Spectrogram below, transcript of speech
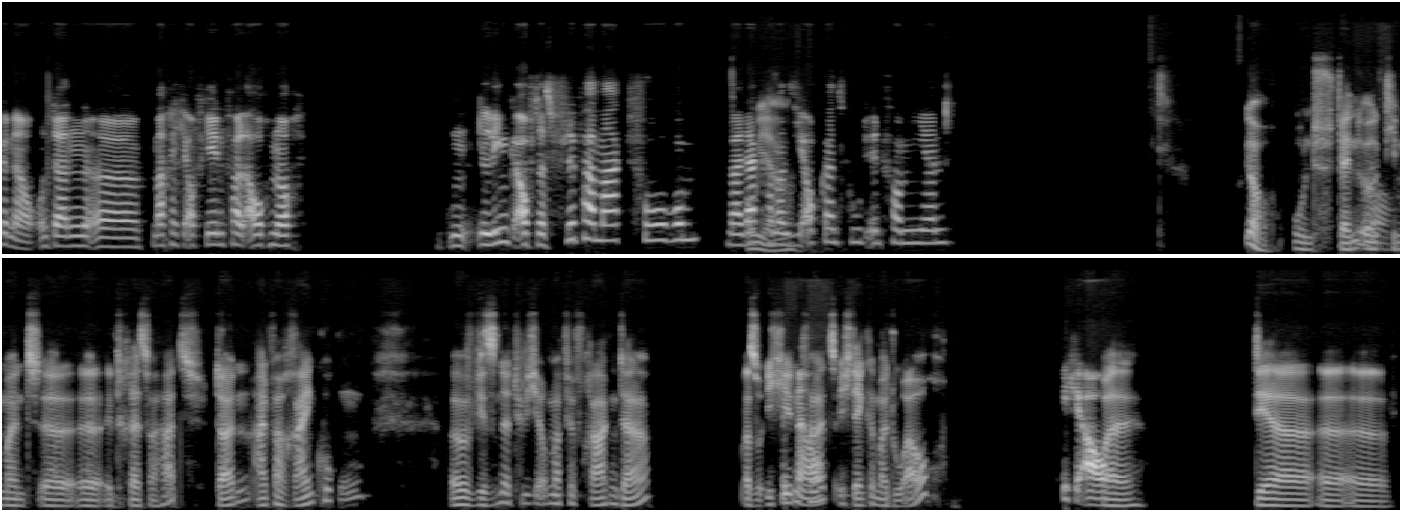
Genau. Und dann äh, mache ich auf jeden Fall auch noch einen Link auf das Flippermarkt-Forum, weil da Oh kann man sich auch ganz gut informieren. Ja, und wenn Ja. irgendjemand äh, äh, Interesse hat, dann einfach reingucken. Äh, wir sind natürlich auch mal für Fragen da. Also ich Genau. jedenfalls. Ich denke mal, du auch. Ich auch. Weil der, äh,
